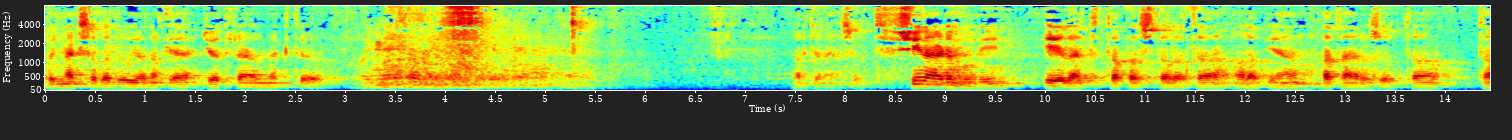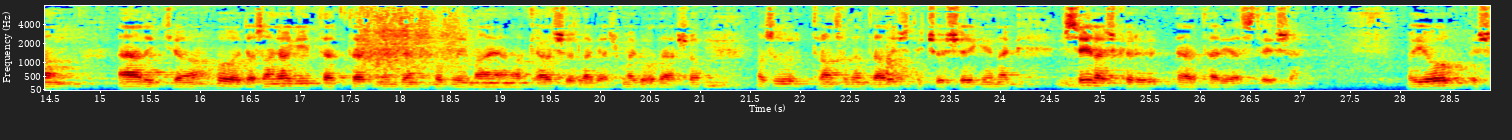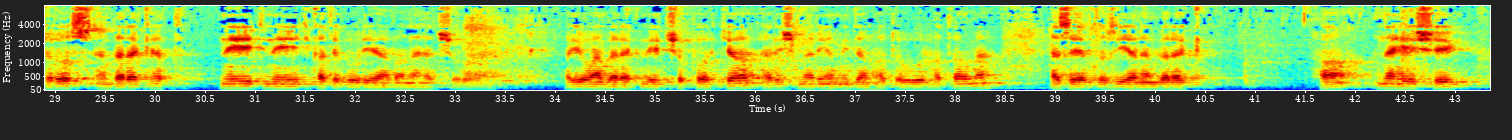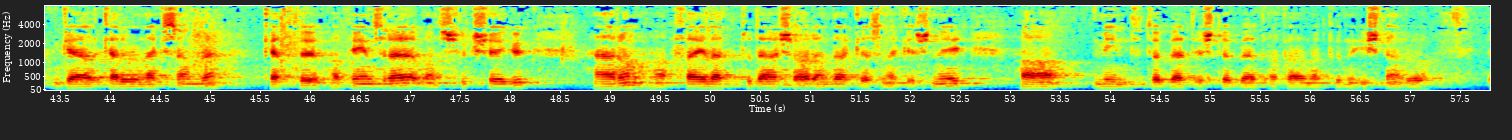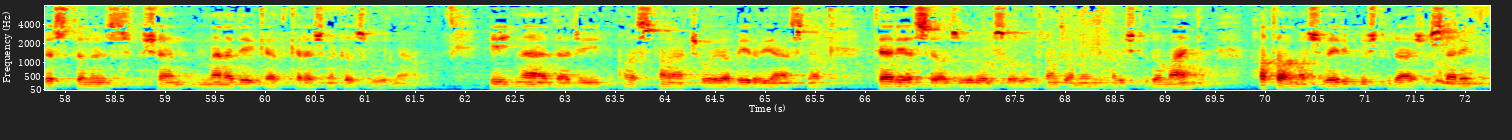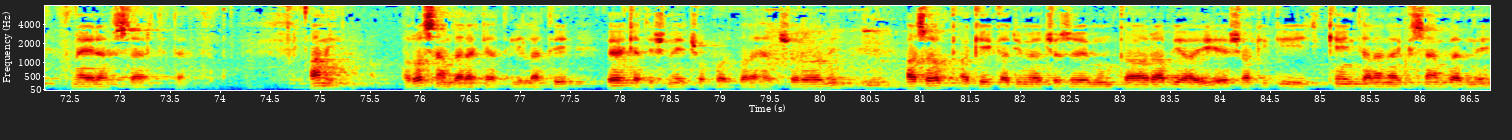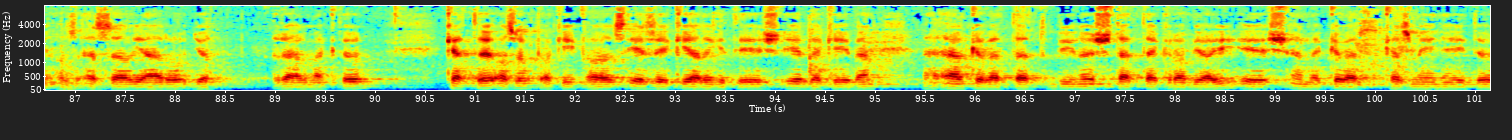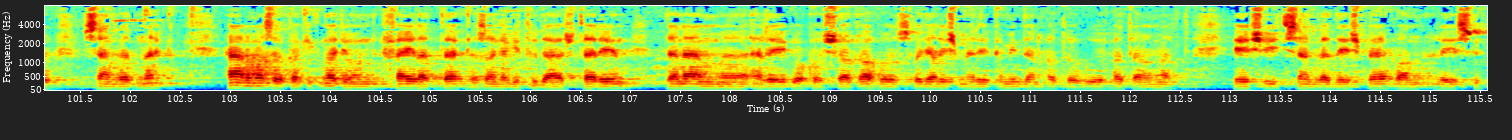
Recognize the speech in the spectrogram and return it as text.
hogy megszabaduljanak-e gyötrelmektől. Magyarázat. Sinárda Muni élet tapasztalata alapján határozottan állítja, hogy az anyagi tettek minden problémájának elsődleges megoldása az Úr transzendentális dicsőségének széles körű elterjesztése. A jó és a rossz embereket négy-négy kategóriában lehet sorolni. A jó emberek négy csoportja elismeri a mindenható úr hatalmát, ezért az ilyen emberek, ha nehézséggel kerülnek szembe, kettő, ha pénzre van szükségük, három, ha fejlett tudással rendelkeznek, és négy, ha mind többet és többet akarnak tudni Istenről, ösztönösen menedéket keresnek az Úrnál. Így Nádaji azt tanácsolja Vérőjásznak, terjessze az Úrról szóló transzamentális tudományt, hatalmas vérikus tudása szerint, melyre szert tett. Ami a rossz embereket illeti, őket is négy csoportba lehet sorolni. Azok, akik a gyümölcsöző munka rabjai, és akik így kénytelenek szenvedni az ezzel járó gyötrelmektől. Kettő, azok, akik az érzékielégítés érdekében elkövetett bűnös tettek rabjai, és ennek következményeitől szenvednek. Három azok, akik nagyon fejlettek az anyagi tudás terén, de nem eh, elég okosak ahhoz, hogy elismerjék a mindenható Úr hatalmat, és így szenvedésbe van részük.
